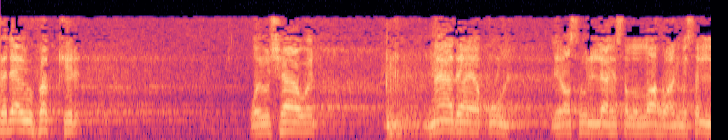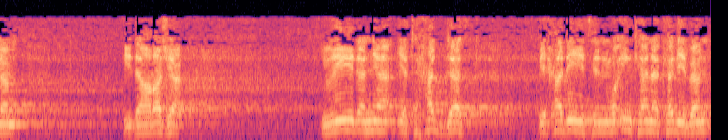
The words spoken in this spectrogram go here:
بدأ يفكر ويشاور ماذا يقول لرسول الله صلى الله عليه وسلم إذا رجع. يريد أن يتحدث بحديث وإن كان كذبا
